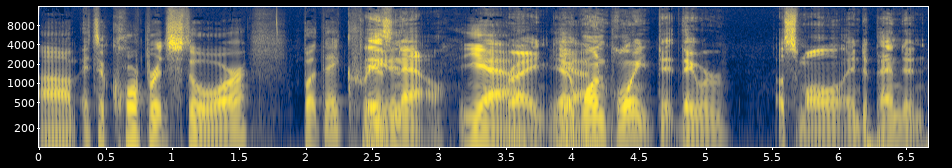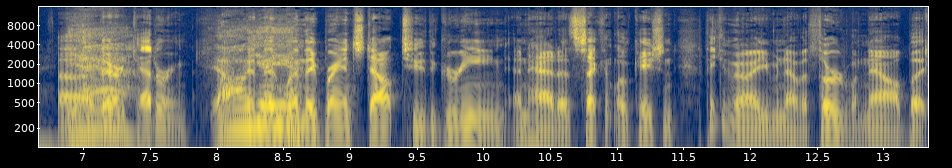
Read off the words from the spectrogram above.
Mhm. Um, it's a corporate store, but they created Is now yeah right. yeah. At one point, they were a small independent uh, there in Kettering. Oh and yeah, then yeah. when they branched out to the Green and had a second location, I think they might even have a third one now. But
